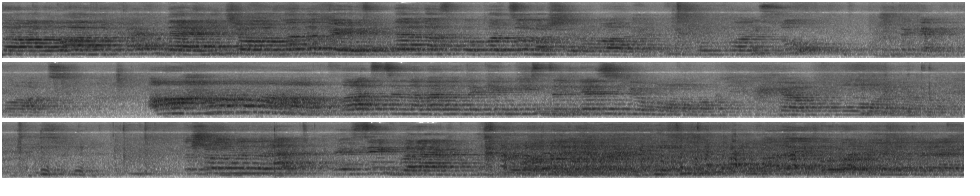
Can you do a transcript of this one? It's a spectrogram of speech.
Да, ладно, хай буде, нічого, знадобиться. Де ж нас по плацу марширувати? По плацу? Що таке плац? Ага, плац це, напевно, таке місце для зйомок. Я поняла. То що ви не берете? Ми всіх беремо. А де яку ви не берете?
